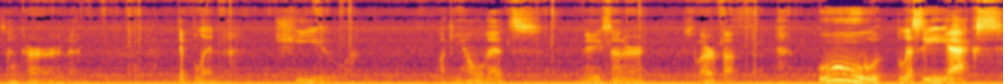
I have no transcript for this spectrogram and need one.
Sunkern. Dipplin. Chi-Yu. Lucky Helmet. Mini Center. Slurpuff. Ooh! Blissey X.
